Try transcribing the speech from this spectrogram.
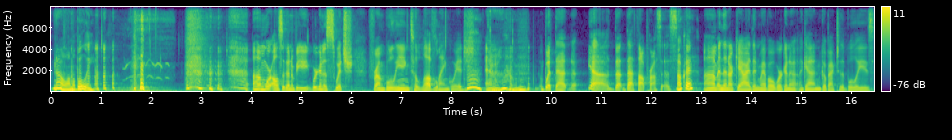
No, I'm a bully. Um, we're also going to be we're going to switch from bullying to love language and what that yeah that that thought process. okay. Um, and then our Que Hay de nuevo we're going to again go back to the bullies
